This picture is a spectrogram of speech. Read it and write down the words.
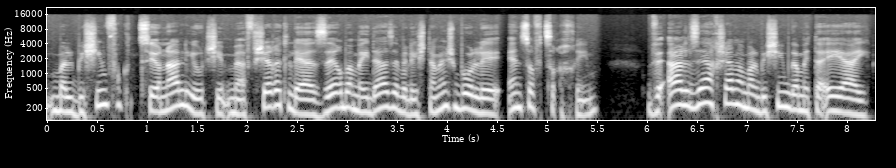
מלבישים פונקציונליות שמאפשרת להיעזר במידע הזה ולהשתמש בו לאינסוף צרכים, ועל זה עכשיו הם מלבישים גם את ה-AI.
